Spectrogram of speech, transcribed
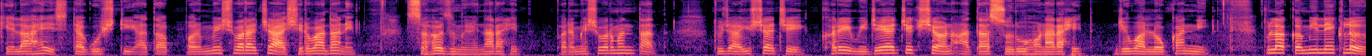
केला आहेस त्या गोष्टी आता परमेश्वराच्या आशीर्वादाने सहज मिळणार आहेत. परमेश्वर म्हणतात तुझ्या आयुष्याचे खरे विजयाचे क्षण आता सुरू होणार आहेत. जेव्हा लोकांनी तुला कमी लेखलं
